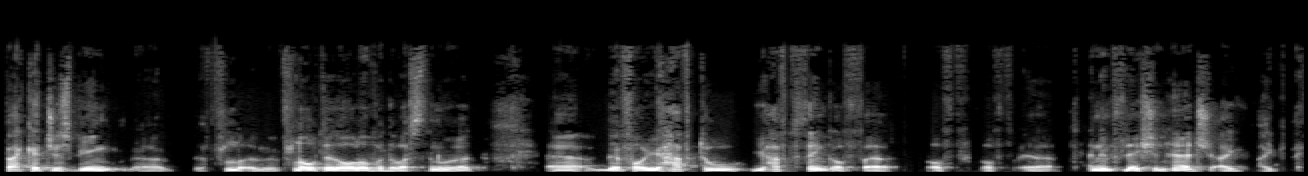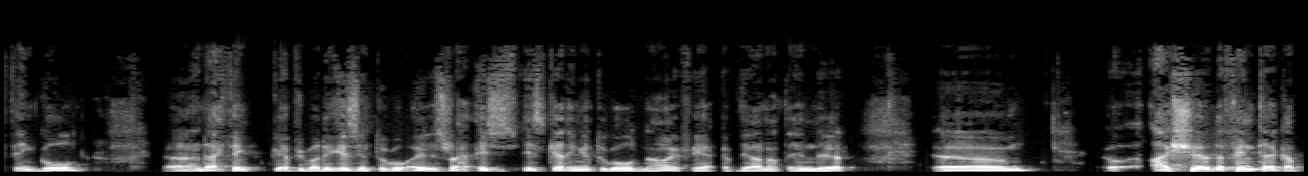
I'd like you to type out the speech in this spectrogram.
packages being uh, flo- floated all over the Western world. Uh, therefore, you have to you have to think of uh, of of uh, an inflation hedge. I, I, I think gold, and I think everybody is into gold, is, is is getting into gold now if he, if they are not in there. Um, I share the fintech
